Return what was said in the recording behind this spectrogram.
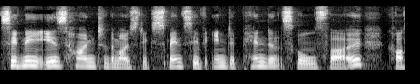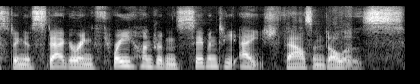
Sydney is home to the most expensive independent schools, though, costing a staggering $378,000. $1,000.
